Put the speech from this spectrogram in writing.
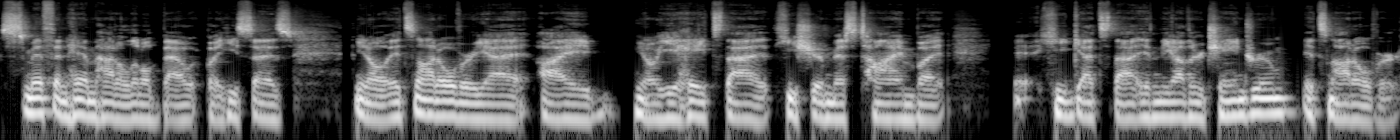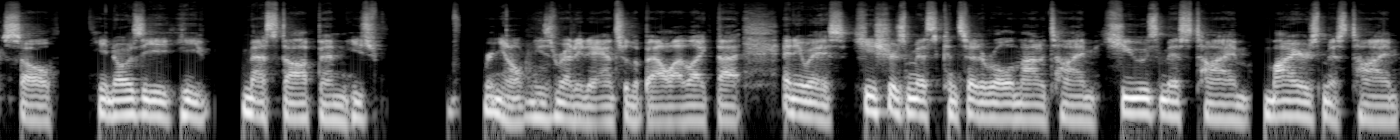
Smith and him had a little bout, but he says, you know, it's not over yet. I, you know, he hates that Hischier missed time, but he gets that in the other change room. It's not over. So he knows he he messed up and he's you know he's ready to answer the bell. I like that. Anyways, Hischier's missed considerable amount of time. Hughes missed time. Meier missed time.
